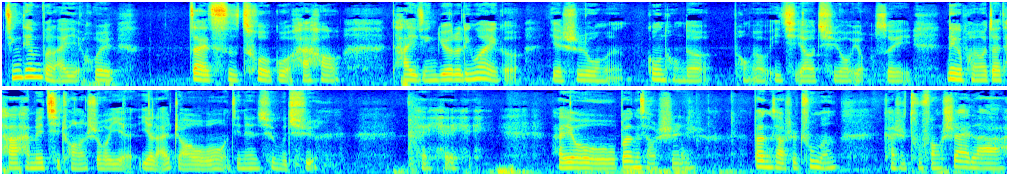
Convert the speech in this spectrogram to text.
今天本来也会再次错过，还好他已经约了另外一个，也是我们共同的朋友一起要去游泳，所以那个朋友在他还没起床的时候也也来找我，问我今天去不去。嘿嘿嘿，还有半个小时，半个小时出门，开始涂防晒啦。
